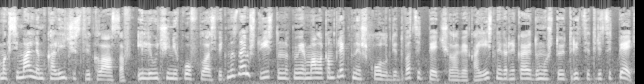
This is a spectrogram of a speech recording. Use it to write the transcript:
максимальном количестве классов или учеников в классе. Ведь мы знаем, что есть, там, например, малокомплектные школы, где 25 человек, а есть наверняка, я думаю, что и 30-35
